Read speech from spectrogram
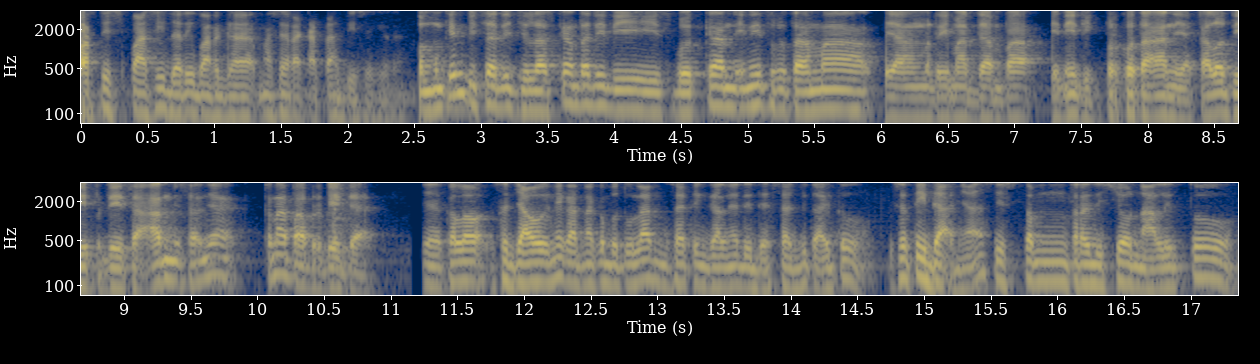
partisipasi dari warga masyarakat tadi saya kira. Mungkin bisa dijelaskan tadi disebutkan ini terutama yang menerima dampak ini di perkotaan ya. Kalau di pedesaan misalnya kenapa berbeda? Ya kalau sejauh ini karena kebetulan saya tinggalnya di desa juga itu setidaknya sistem tradisional itu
